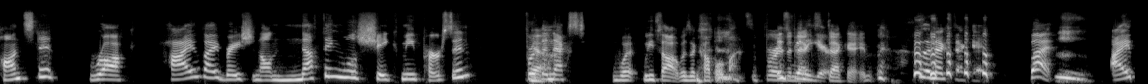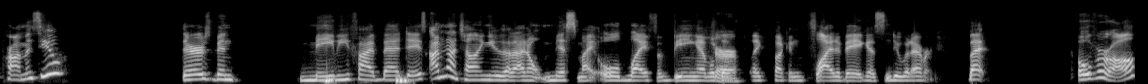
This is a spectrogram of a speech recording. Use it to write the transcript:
constant rock, high vibrational, nothing will shake me person for yeah. the next what we thought was a couple months for it's the next decade. for the next decade. But I promise you, there's been maybe five bad days. I'm not telling you that I don't miss my old life of being able sure. to like fucking fly to Vegas and do whatever. But overall,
